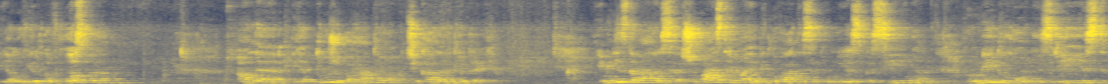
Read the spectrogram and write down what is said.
я увірила в Господа, але я дуже багато чекала від людей. І мені здавалося, що пастир має піклуватися про моє спасіння, про мій духовний зріст,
